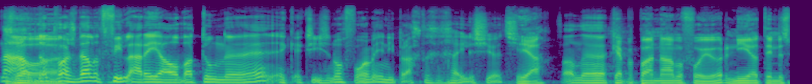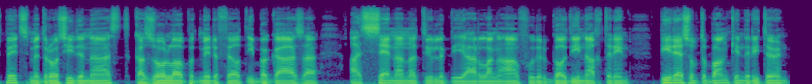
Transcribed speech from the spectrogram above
Nou, dat eh, was wel het Villarreal wat toen... eh, ik, ik zie ze nog voor me in die prachtige gele shirts. Ja, Van, eh, ik heb een paar namen voor je hoor. Niat in de spits met Rossi ernaast. Cazorla op het middenveld. Ibagaza. Asenna natuurlijk, de jarenlange aanvoerder. Godin achterin. Pires op de bank in de return.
